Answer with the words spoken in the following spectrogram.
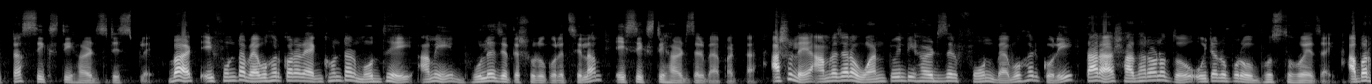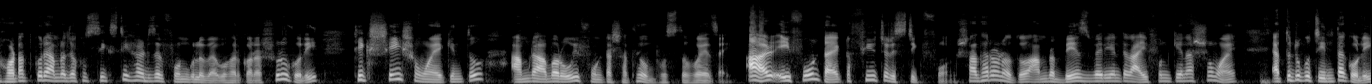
একটা সিক্সটি হার্টস ডিসপ্লে বাট এই ফোনটা ব্যবহার করার এক ঘণ্টার মধ্যেই আমি ভুলে যেতে শুরু করেছিলাম এই সিক্সটি হার্টসের ব্যাপারটা। আসলে আমরা যারা ওয়ান টোয়েন্টি হার্টসের ফোন ব্যবহার করি তারা সাধারণত ওইটার উপর অভ্যস্ত হয়ে যায়। আবার হঠাৎ করে আমরা যখন সিক্সটি হার্টসের ফোনগুলো ব্যবহার করা শুরু করি, ঠিক সেই সময়ে কিন্তু আমরা আবার ওই ফোনটার সাথে অভ্যস্ত হয়ে যাই। আর এই ফোনটা একটা ফিউচারিস্টিক ফোন সাধারণত আমরা বেস ভ্যারিয়েন্টের আইফোন কেনার সময় এতটুকু চিন্তা করি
